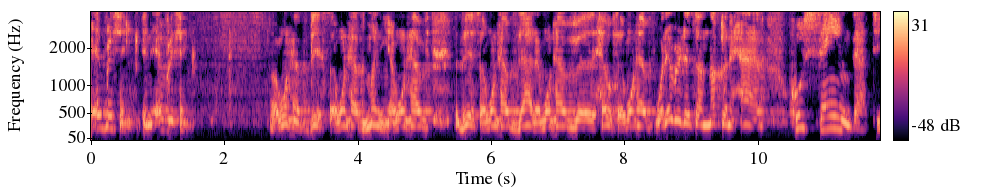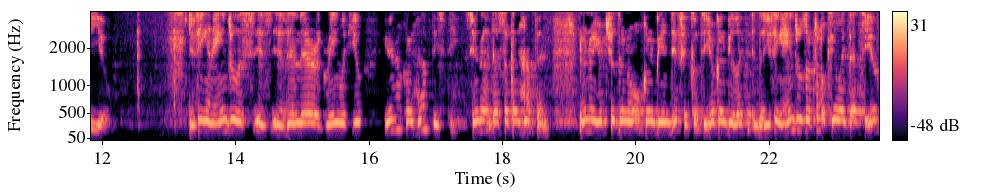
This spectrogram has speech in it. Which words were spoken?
everything, in everything. I won't have this, I won't have money, I won't have this, I won't have that, I won't have uh, health, I won't have whatever it is I'm not going to have. Who's saying that to you? You think an angel is, is, is in there agreeing with you? You're not going to have these things, you're not, that's not going to happen. No, no, your children are all going to be in difficulty, you're going to be like that. You think angels are talking like that to you?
